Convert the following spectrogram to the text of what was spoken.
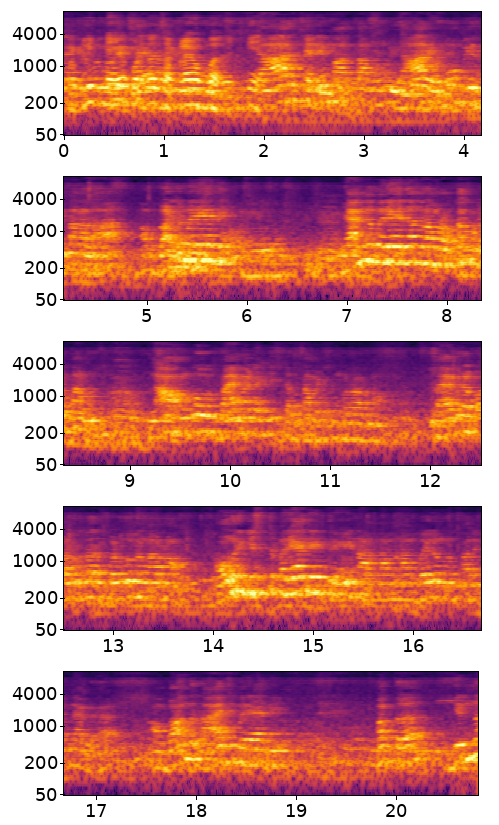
ಪಬ್ಲಿಕ್ ನಾಗೆ ಕೊಡ್ತಾನೆ ಸಪ್ಲೈ ಒಬ್ಬ ವ್ಯಕ್ತಿ ಯಾರು ಚಳಿ ಮಾಡ್ತಾನೋ ಯಾರು ಎಮೋ ಬೀರ್ತಾನಲ್ಲ ಅವ್ ದೊಡ್ಡ ಮರ್ಯಾದೆ ಹೆಂಗ ಮರ್ಯಾದೆ ಅಂದ್ರೆ ಅವ್ನು ರೊಕ್ಕ ಕೊಡ್ತಾನ ನಾವು ಹಂಗೋ ಬಾಯ್ ಮಾಡಿ ಇಷ್ಟು ಕೆಲಸ ಮಾಡ್ಸ್ಕೊಂಡ್ ಬರೋರು ನಾವು ಸಾಹೇಬ್ರ ಬಡದಾರ ಬಡದ್ರು ನಾವು ಅವ್ರಿಗೆ ಇಷ್ಟು ಮರ್ಯಾದೆ ಐತ್ರಿ ನಾವು ನಮ್ಮ ನಮ್ಮ ಬೈಲೊಂದು ತಾಲೂಕಿನಾಗ ಅವ್ ಬಂದ ರಾಜ ಮರ್ಯಾದೆ ಮತ್ತ ದಿನ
